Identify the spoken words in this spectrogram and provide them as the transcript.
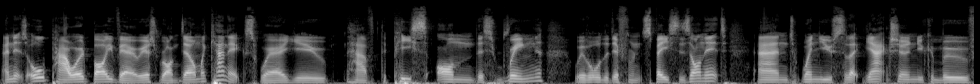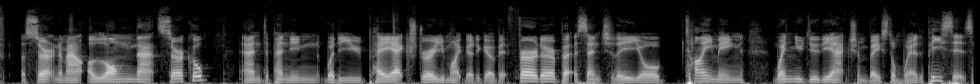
and it's all powered by various rondel mechanics where you have the piece on this ring with all the different spaces on it, and when you select the action, you can move a certain amount along that circle, and depending whether you pay extra, you might be able to go a bit further, but essentially you're timing when you do the action based on where the piece is.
